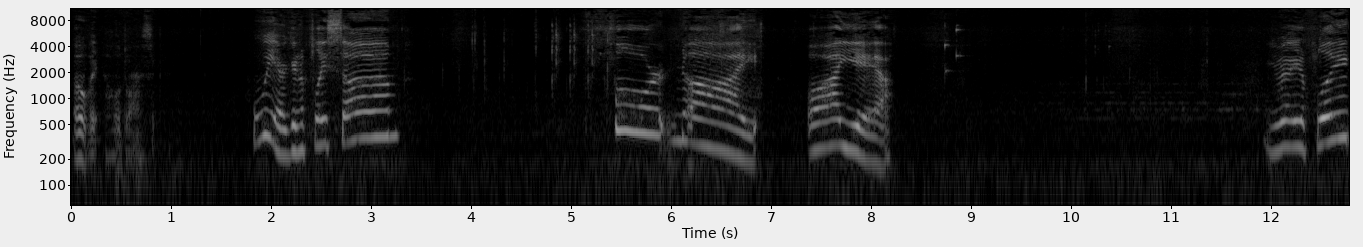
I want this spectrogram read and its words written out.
Oh wait, hold on a second. We are gonna play some Fortnite. Oh yeah. You ready to play,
